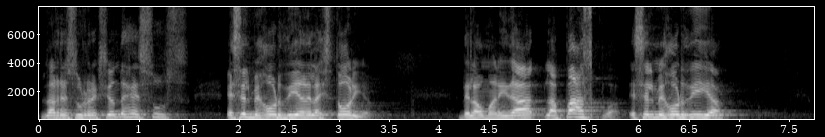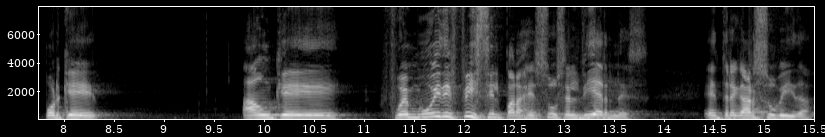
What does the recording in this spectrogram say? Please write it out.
La resurrección de Jesús es el mejor día de la historia de la humanidad, la Pascua es el mejor día porque aunque fue muy difícil para Jesús el viernes entregar su vida,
